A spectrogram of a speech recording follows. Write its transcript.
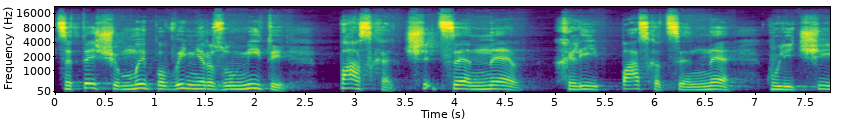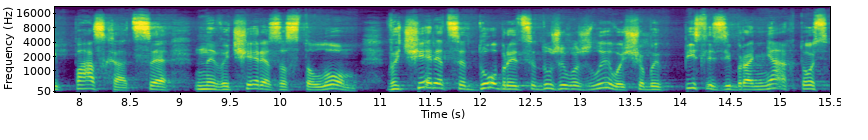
Це те, що ми повинні розуміти. Пасха це не хліб, Пасха це не кулічі, Пасха це не вечеря за столом. Вечеря це добре, і це дуже важливо, щоб після зібрання хтось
